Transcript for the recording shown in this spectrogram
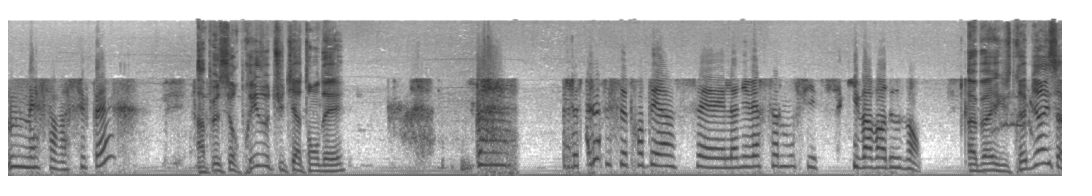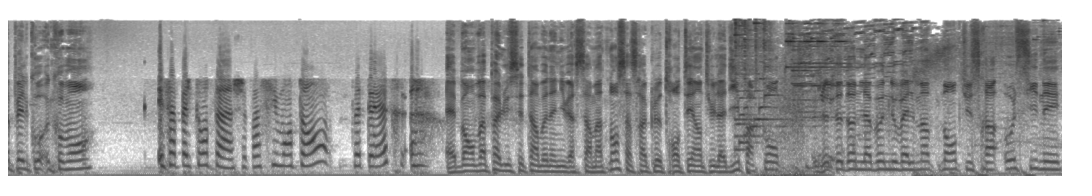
Mais ça va super. Un peu surprise ou tu t'y attendais? Bah, J'espère que ce 31, c'est l'anniversaire de mon fils qui va avoir 12 ans. Ah bah très bien, il s'appelle co- comment? Il s'appelle Quentin, je sais pas s'il m'entend, peut-être. Eh ben on va pas lui souhaiter un bon anniversaire maintenant, ça sera que le 31 tu l'as dit. Par contre, je te donne la bonne nouvelle maintenant, tu seras au ciné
